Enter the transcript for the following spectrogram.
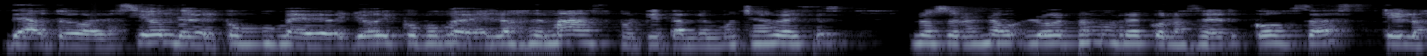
de autoevaluación, de ver cómo me veo yo y cómo me ven los demás, porque también muchas veces nosotros no logramos reconocer cosas que, los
